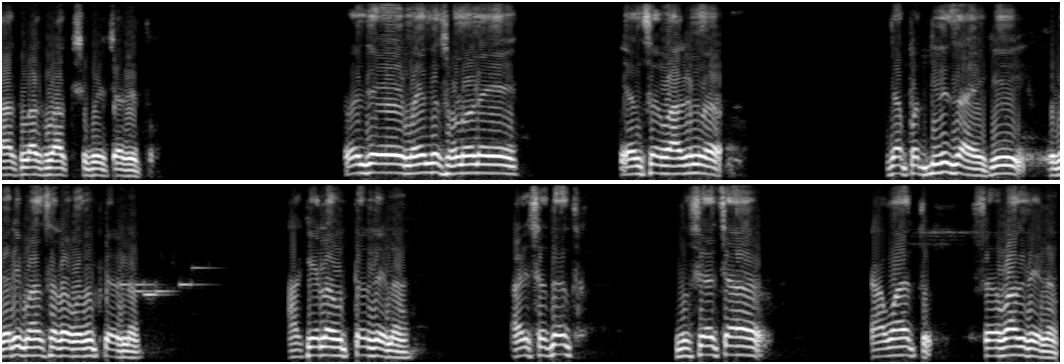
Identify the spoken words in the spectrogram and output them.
लाख लाख लाख शुभेच्छा देतो. म्हणजे महेंद्र सोनवणे यांचं वागणं ज्या पद्धतीचं आहे की गरीब माणसाला मदत करणं हाकेला उत्तर देणं आणि सतत दुसऱ्याच्या कामात सहभाग देणं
